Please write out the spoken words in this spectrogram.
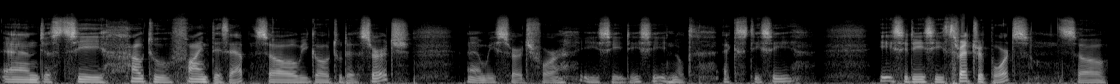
and just see how to find this app. So we go to the search and we search for ECDC, not XTC, ECDC threat reports. So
